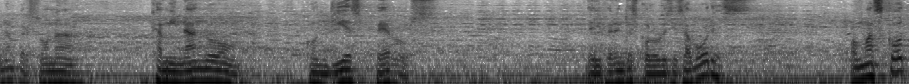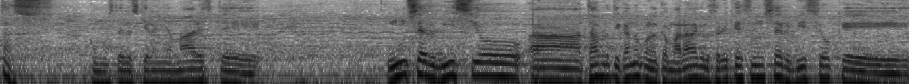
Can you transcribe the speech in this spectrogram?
una persona caminando con 10 perros de diferentes colores y sabores o mascotas como ustedes quieran llamar este un servicio ah, estaba platicando con el camarada que gustaría que es un servicio que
